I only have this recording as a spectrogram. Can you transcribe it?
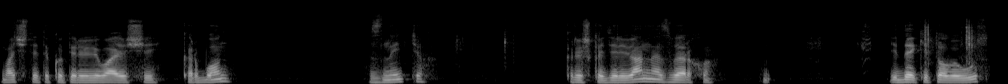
Бачите, такий переливаючий карбон з ниттю. Кришка дерев'яна зверху. Іде кітовий вуз.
